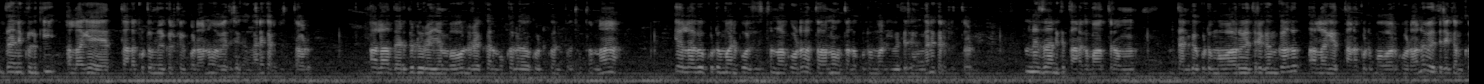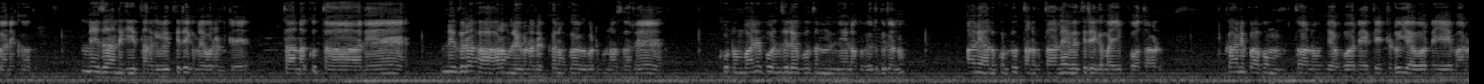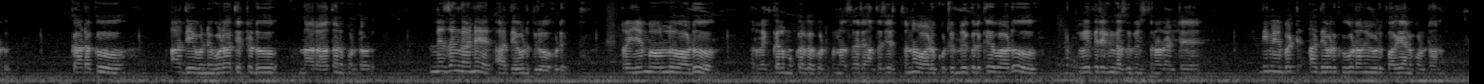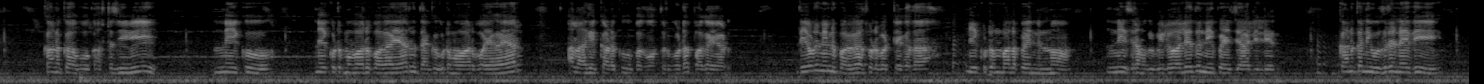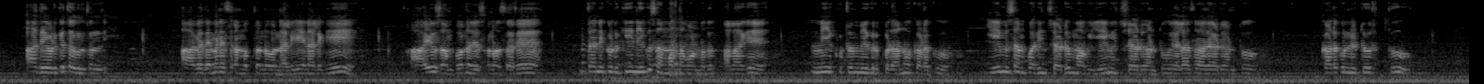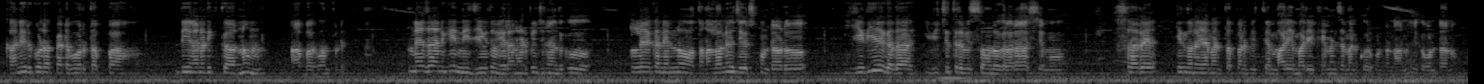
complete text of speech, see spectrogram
ధనికులకి అలాగే తన కుటుంబీకులకి కూడాను వ్యతిరేకంగానే కనిపిస్తాడు. అలా దరిద్రుడు రెయ్యంబవులు రెక్కలు ముక్కలుగా కొట్టుకొని బతుకుతున్నా ఎలాగో కుటుంబాన్ని పోషిస్తున్నా కూడా తాను తన కుటుంబానికి వ్యతిరేకంగానే కనిపిస్తాడు. నిజానికి తనకు మాత్రం ధనిక కుటుంబం వారు వ్యతిరేకం కాదు అలాగే తన కుటుంబం వారు కూడాను వ్యతిరేకం కానే కాదు. నిజానికి తనకు వ్యతిరేకం ఎవరంటే తనకు తానే. నిద్ర ఆహారం లేకుండా రెక్కలు ముక్కలుగా కొట్టుకున్నా సరే కుటుంబాన్ని పూజించలేకపోతున్న నేను ఒక వెరుదుడను అని అనుకుంటూ తనకు తానే వ్యతిరేకమైపోతాడు. కానీ పాపం తాను ఎవరిని తిట్టడు ఎవరిని ఏమానడు. కడకు ఆ దేవుణ్ణి కూడా తిట్టడు నా రాత అనుకుంటాడు. నిజంగానే ఆ దేవుడు ద్రోహుడు. రయ్యంబవుల్లో వాడు రెక్కలు ముక్కలుగా కొట్టుకున్నా సరే అంత చేస్తున్న వాడు కుటుంబీకులకే వాడు వ్యతిరేకంగా చూపిస్తున్నాడు అంటే దీనిని బట్టి ఆ దేవుడికి కూడా వీడు పగే అనుకుంటాను. కనుక ఓ కష్టజీవి నీకు నీ కుటుంబం వారు పగయ్యారు దెంక కుటుంబం వారు పగయ్యారు అలాగే కడకు భగవంతుడు కూడా పగయ్యాడు దేవుడు నిన్ను పగగా చూడబట్టే కదా. నీ కుటుంబాలపై నిన్ను నీ శ్రమకు విలువ లేదు నీపై జాలి లేదు. కనుక నీ ఉసురనేది ఆ దేవుడికి తగులుతుంది. ఆ విధమైన శ్రమతో నువ్వు నలిగి నలిగి ఆయువు సంపూర్ణ చేసుకున్నావు సరే ధనికుడికి నీకు సంబంధం ఉండదు. అలాగే నీ కుటుంబీకులు కూడాను కడకు ఏమి సంపాదించాడు మాకు ఏమి ఇచ్చాడు అంటూ ఎలా సాగాడు అంటూ కడకు నిటూరుతూ కన్నీరు కూడా పెట్టబోరు తప్ప దీనన్నిటికి కారణం ఆ భగవంతుడే. నిజానికి నీ జీవితం ఎలా నడిపించినందుకు లేక నిన్ను తనలోనే చేర్చుకుంటాడు ఇదియే కదా ఈ విచిత్ర విశ్వంలో గల రహస్యము. సరే ఇందులో ఏమైనా తప్పనిపిస్తే మరీ మరీ క్షమించమని కోరుకుంటున్నాను. ఇక ఉంటాను.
